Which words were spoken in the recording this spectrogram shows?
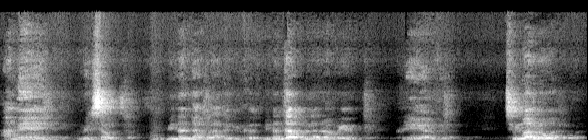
아멘 하면서 어, 믿는다고 나도 믿고 믿는다고 그러더라고요. 그래요 여러분. 정말로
